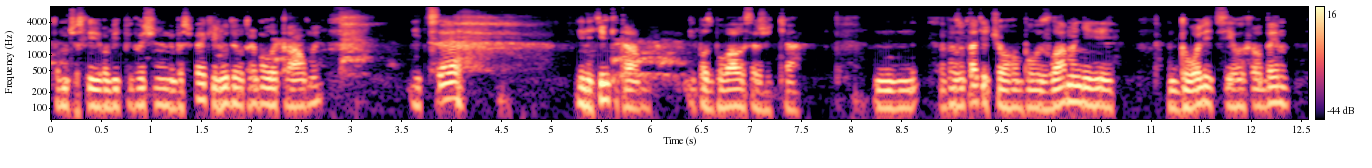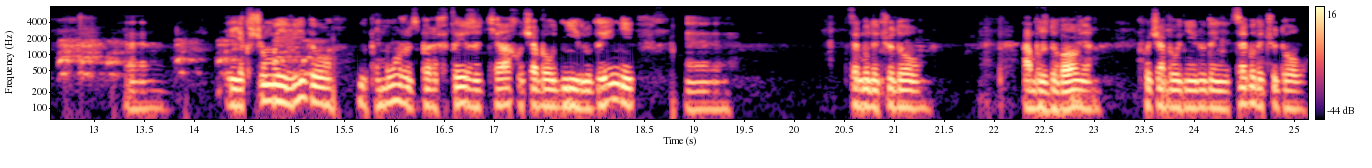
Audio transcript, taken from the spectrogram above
в тому числі і робіт підвищеної небезпеки, люди отримали травми. І це і не тільки травми, і позбувалися життя. В результаті чого були зламані долі цілих родин. І якщо мої відео допоможуть зберегти життя хоча б одній людині, е, це буде чудово. Або здоров'я хоча б одній людині, це буде чудово.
